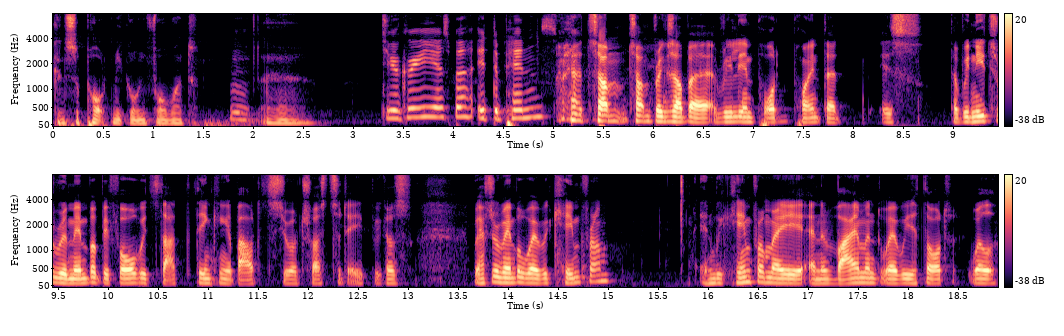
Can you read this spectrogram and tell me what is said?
can support me going forward. Uh, do you agree, Jesper? It depends. Tom Tom brings up a really important point that is that we need to remember before we start thinking about zero trust today, because we have to remember where we came from, and we came from a an environment where we thought, well,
